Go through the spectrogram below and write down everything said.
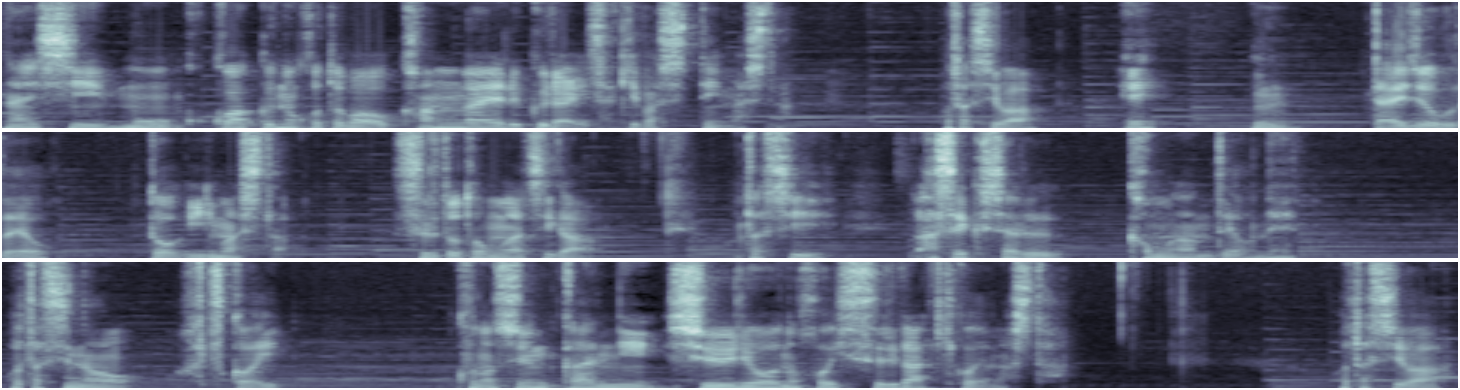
内心もう告白の言葉を考えるくらい先走っていました。私は、え、うん、大丈夫だよ、と言いました。すると友達が、私、アセクシャルかもなんだよね。私の初恋。この瞬間に終了のホイッスルが聞こえました。私は、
